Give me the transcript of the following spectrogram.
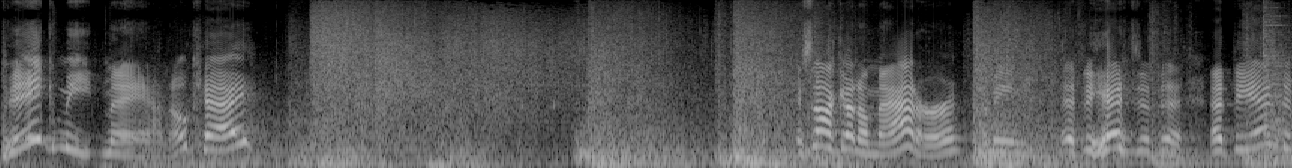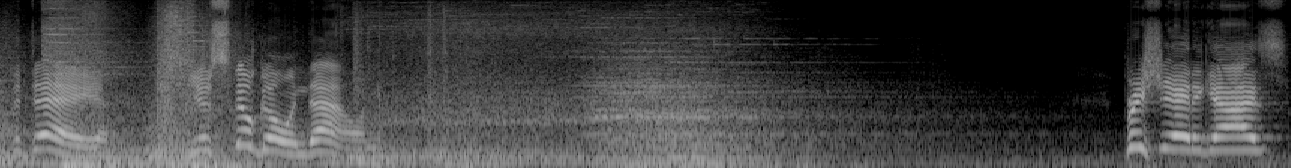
big meat man. Okay. It's not gonna matter. I mean, at the end of the at the end of the day, you're still going down. Appreciate it, guys.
